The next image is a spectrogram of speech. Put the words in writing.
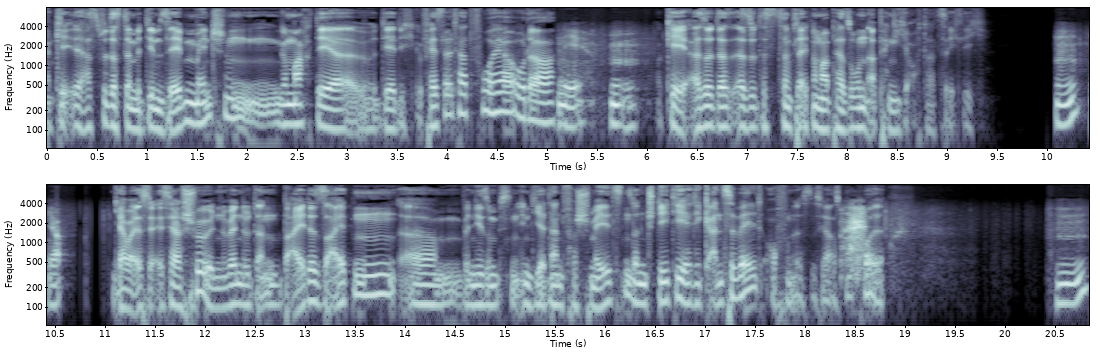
Okay, hast du das dann mit demselben Menschen gemacht, der, der dich gefesselt hat vorher oder? Nee. Mhm. Okay, also das, also das ist dann vielleicht nochmal personenabhängig auch tatsächlich. Mhm, ja. Ja, aber es ist ja schön, wenn du dann beide Seiten, ähm, wenn die so ein bisschen in dir dann verschmelzen, dann steht dir ja die ganze Welt offen. Das ist ja erstmal toll. Mhm.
